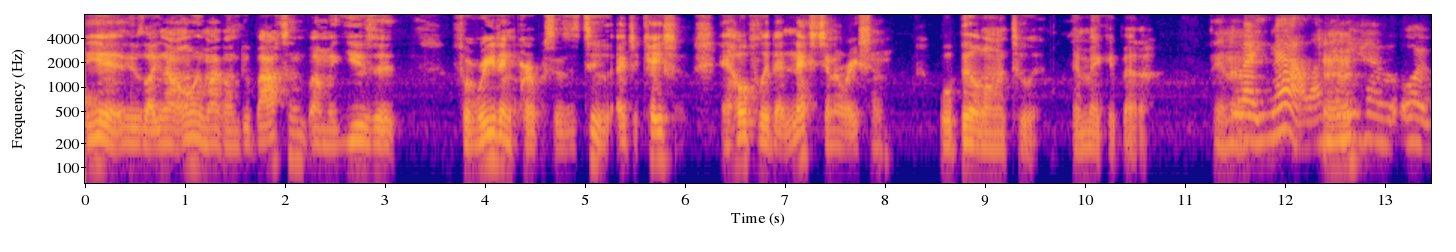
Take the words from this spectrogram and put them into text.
yeah, he was like, not only am I going to do boxing, but I'm going to use it for reading purposes too, education, and hopefully that next generation will build onto it and make it better. You know? Like now, like mm-hmm. we have or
